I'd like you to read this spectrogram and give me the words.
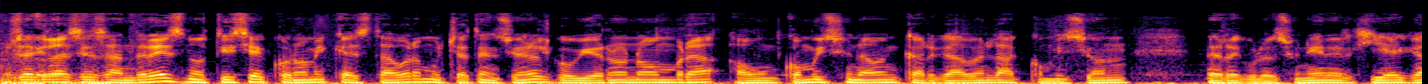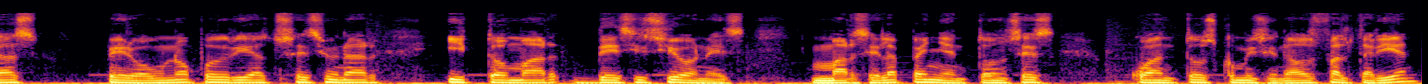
Muchas gracias Andrés. Noticia económica a esta hora. Mucha atención. El gobierno nombra a un comisionado encargado en la Comisión de Regulación de Energía y Gas pero aún no podría sesionar y tomar decisiones. Marcela Peña, entonces, ¿cuántos comisionados faltarían?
